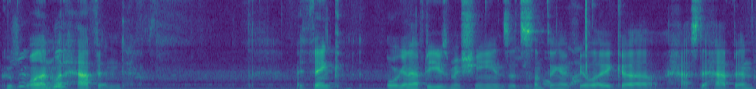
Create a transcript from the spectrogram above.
Group 1, what happened? I think we're going to have to use machines. That's something I feel like uh, has to happen.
